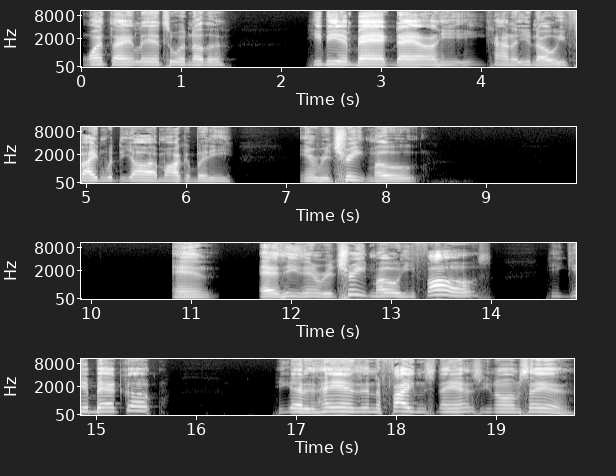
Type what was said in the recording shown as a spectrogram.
One thing led to another. He being bagged down. He, he kind of, you know, he fighting with the yard marker, but he in retreat mode. And as he's in retreat mode, he falls. He get back up. He got his hands in the fighting stance, you know what I'm saying?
